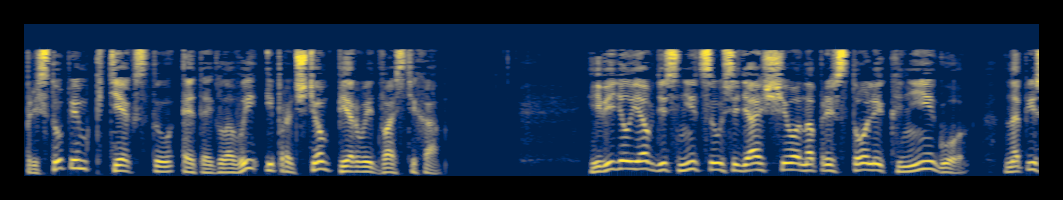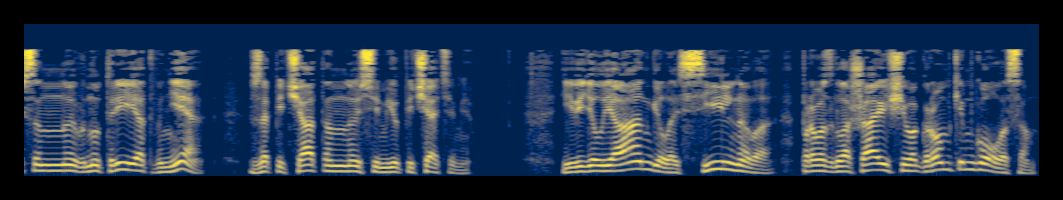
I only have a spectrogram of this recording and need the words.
приступим к тексту этой главы и прочтем первые два стиха. «И видел я в деснице у сидящего на престоле книгу, написанную внутри и отвне, запечатанную семью печатями. И видел я ангела, сильного, провозглашающего громким голосом.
